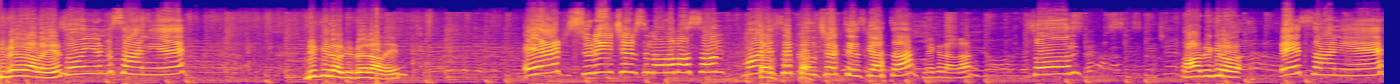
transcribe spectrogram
Biber alayım. Son 20 saniye. Bir kilo biber alayım. Eğer süre içerisinde alamazsan maalesef Tamam. kalacak tezgahta. Ne kadar var? Son Aa bir kilo. 5 saniye.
